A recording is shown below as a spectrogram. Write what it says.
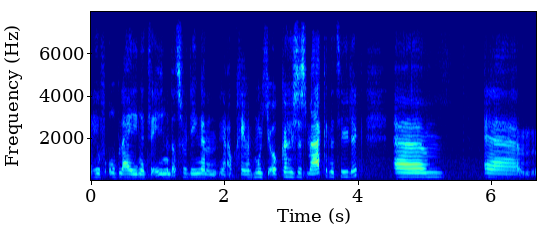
heel veel opleidingen, trainingen, dat soort dingen. En ja, op een gegeven moment moet je ook keuzes maken natuurlijk. Um, Um,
